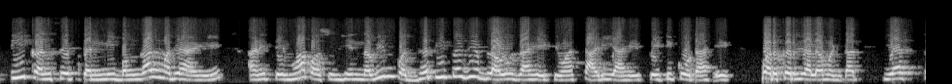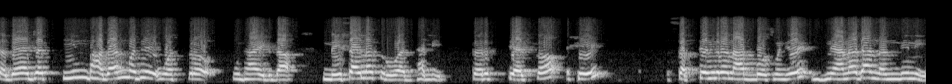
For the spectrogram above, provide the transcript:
ती कन्सेप्ट त्यांनी बंगालमध्ये आणली आणि तेव्हापासून हे नवीन पद्धतीचं जे ब्लाऊज आहे किंवा साडी आहे पेटीकोट आहे परकर ज्याला म्हणतात या सगळ्या ज्या तीन भागांमध्ये वस्त्र पुन्हा एकदा नेसायला सुरुवात झाली. तर त्याचं हे सत्येंद्रनाथ बोस म्हणजे ज्ञानदा नंदिनी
